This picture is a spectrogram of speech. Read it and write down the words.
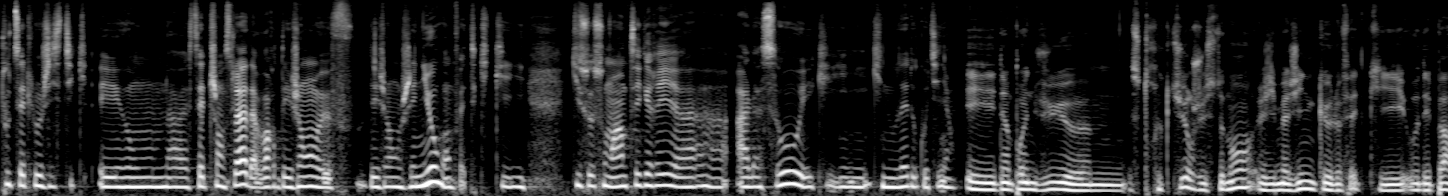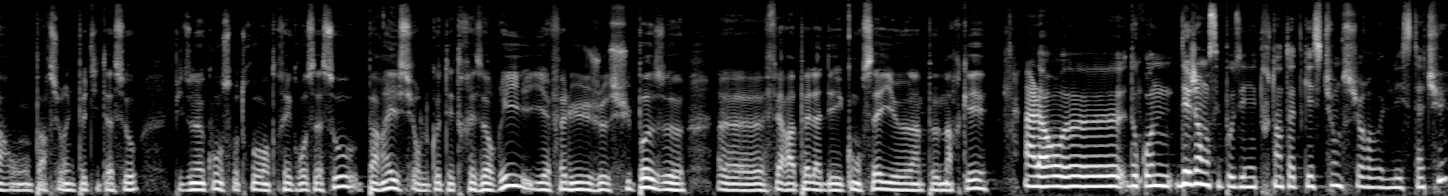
toute cette logistique. Et on a cette chance-là d'avoir des gens, euh, des gens géniaux en fait, qui, qui, se sont intégrés à, l'assaut et qui, qui, nous aident au quotidien. Et d'un point de vue euh, structure justement, j'imagine que le fait qu'au départ on part sur une petite assaut, puis tout d'un coup on se retrouve en très gros assaut, pareil sur le côté trésorerie, il a fallu, je suppose, euh, euh, faire appel à des conseils euh, un peu marqués. Alors, donc on, déjà, on s'est posé tout un tas de questions sur les statuts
